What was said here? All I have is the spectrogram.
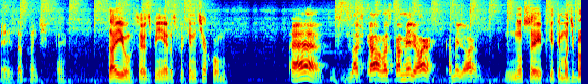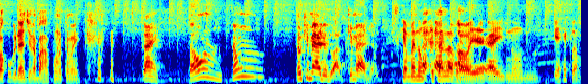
É, exatamente. Saiu, saiu de Pinheiros porque não tinha como. É, vai ficar, vai ficar melhor. Ficar melhor. Não sei, porque tem um monte de bloco grande na Barra Funda também. Tá, então. Então. Então que merda, Eduardo, que merda. O esquema é não ter carnaval, aí, aí não, ninguém reclama.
